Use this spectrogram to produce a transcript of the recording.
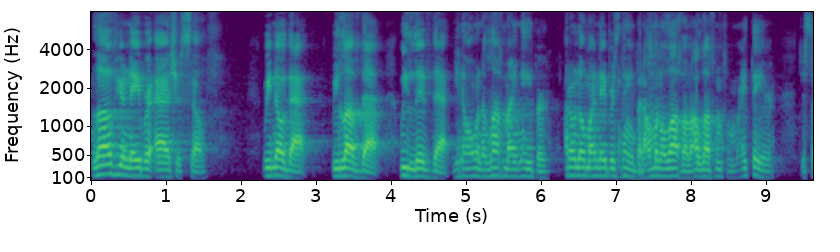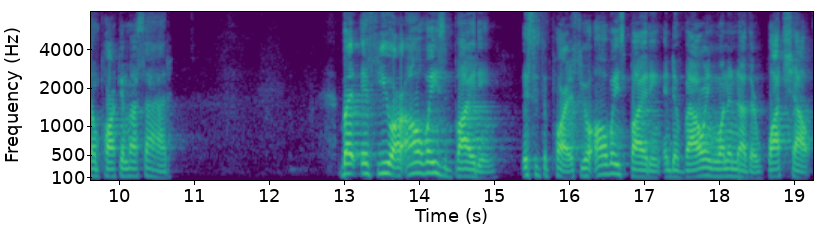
Love your neighbor as yourself. We know that. We love that. We live that. You know, I want to love my neighbor. I don't know my neighbor's name, but I'm going to love him. I love him from right there. Just don't park in my side. But if you are always biting, this is the part. If you're always biting and devouring one another, watch out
